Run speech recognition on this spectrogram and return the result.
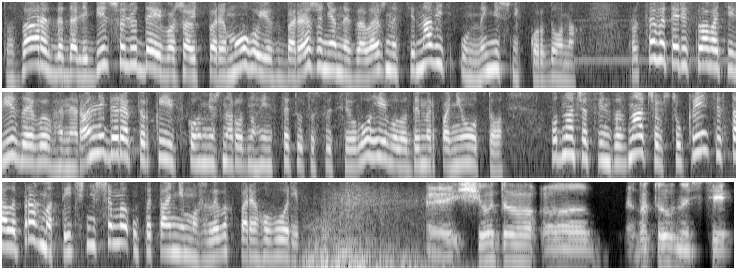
то зараз дедалі більше людей вважають перемогою збереження незалежності навіть у нинішніх кордонах. Про це в етері Слава ТІВІ заявив генеральний директор Київського міжнародного інституту соціології Володимир Паніотто. Водночас він зазначив, що українці стали прагматичнішими у питанні можливих переговорів. Е, Щодо е, готовності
